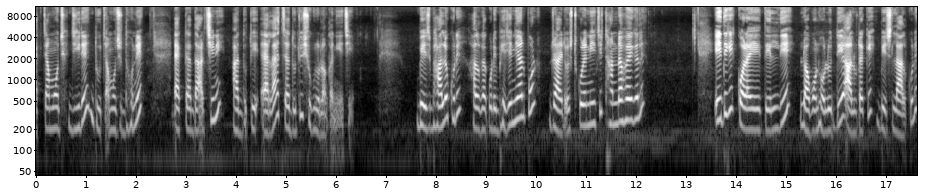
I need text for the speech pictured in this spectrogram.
এক চামচ জিরে, দু চামচ ধনে, একটা দারচিনি আর দুটি এলাচ আর দুটি শুকনো লঙ্কা নিয়েছি। বেশ ভালো করে হালকা করে ভেজে নেওয়ার পর ড্রাই রোস্ট করে নিয়েছি। ঠান্ডা হয়ে গেলে এইদিকে কড়াইয়ে তেল দিয়ে, লবণ, হলুদ দিয়ে আলুটাকে বেশ লাল করে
